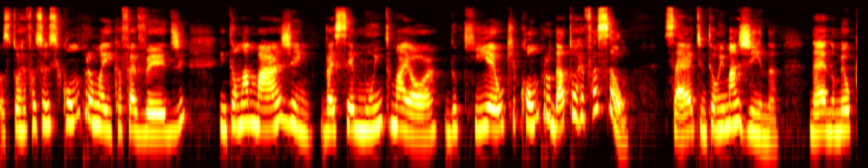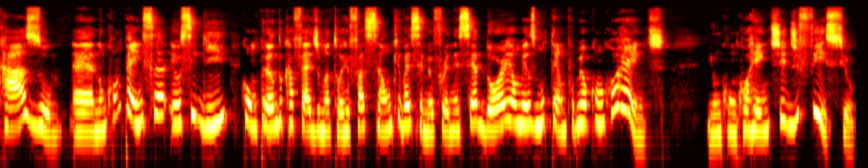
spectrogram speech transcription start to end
as torrefações que compram aí café verde, então a margem vai ser muito maior do que eu que compro da torrefação certo? Então imagina, né? No meu caso, é, não compensa eu seguir comprando café de uma torrefação que vai ser meu fornecedor e ao mesmo tempo meu concorrente. E um concorrente difícil.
